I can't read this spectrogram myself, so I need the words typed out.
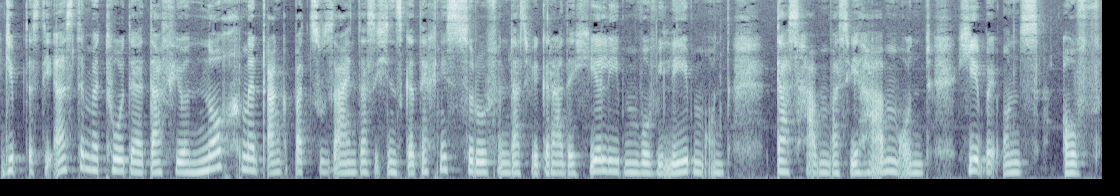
gibt es die erste Methode dafür, noch mehr dankbar zu sein, dass ich ins Gedächtnis zu rufen, dass wir gerade hier leben, wo wir leben und das haben, was wir haben und hier bei uns auf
